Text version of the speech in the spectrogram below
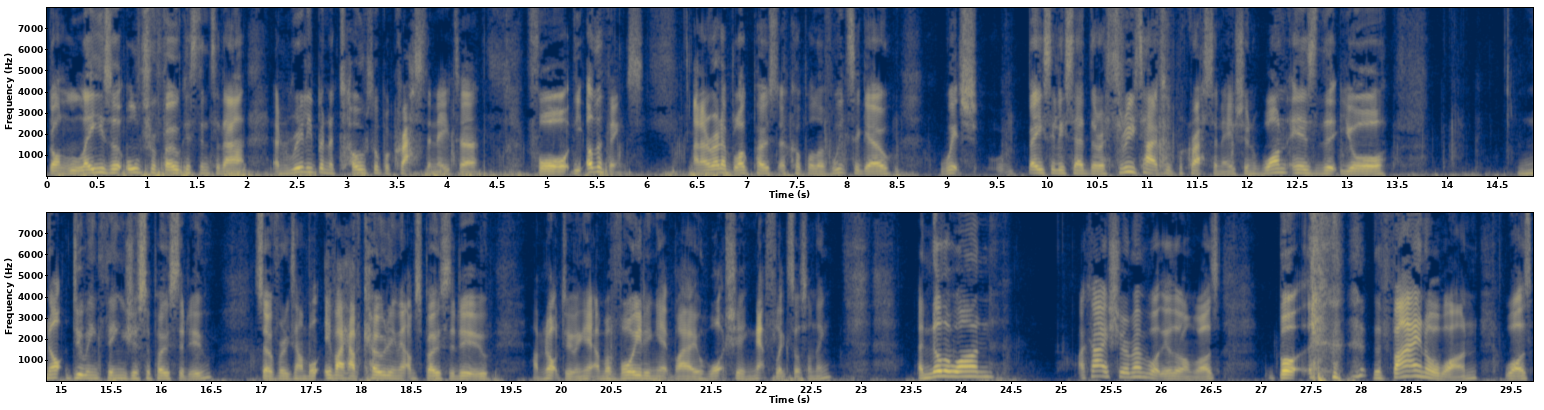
gone laser ultra focused into that and really been a total procrastinator for the other things. And I read a blog post a couple of weeks ago which basically said there are three types of procrastination. One is that you're not doing things you're supposed to do. So, for example, if I have coding that I'm supposed to do, I'm not doing it, I'm avoiding it by watching Netflix or something. Another one, I can't actually remember what the other one was, but the final one was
